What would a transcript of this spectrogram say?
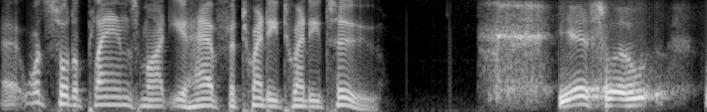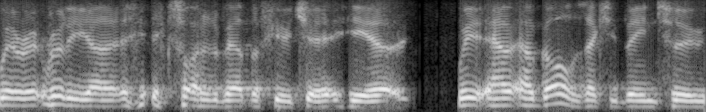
Uh, what sort of plans might you have for 2022? Yes, well, we're really uh, excited about the future here. We, our, our, goal has actually been to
